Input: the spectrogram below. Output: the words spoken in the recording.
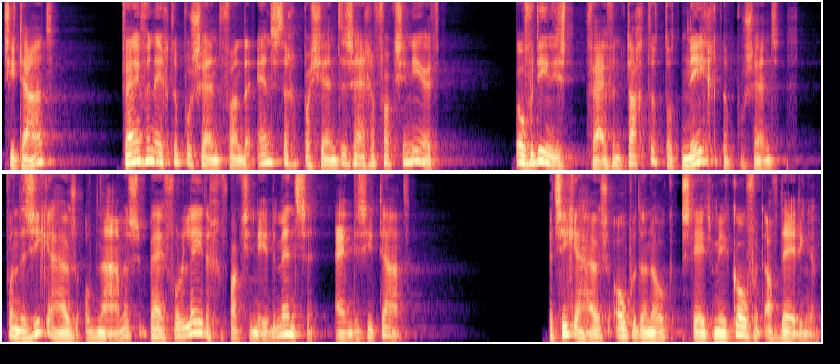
citaat, 95% van de ernstige patiënten zijn gevaccineerd. Bovendien is 85 tot 90% van de ziekenhuisopnames bij volledig gevaccineerde mensen. Einde citaat. Het ziekenhuis opent dan ook steeds meer COVID-afdelingen.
